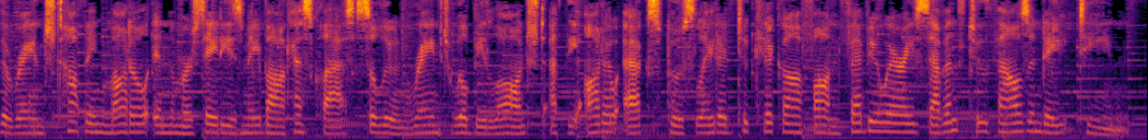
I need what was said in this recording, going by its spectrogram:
The range-topping model in the Mercedes-Maybach S-Class saloon range will be launched at the Auto Expo slated to kick off on February 7, 2018.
